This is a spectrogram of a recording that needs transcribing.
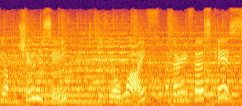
the opportunity to give your wife a very first kiss.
